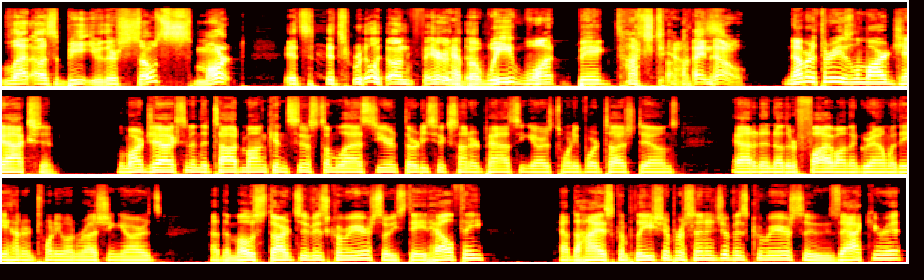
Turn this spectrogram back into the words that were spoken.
let us beat you. They're so smart. It's it's really unfair. Yeah, that- but we want big touchdowns. I know. Number three is Lamar Jackson. Lamar Jackson in the Todd Monken system last year, 3,600 passing yards, 24 touchdowns, added another five on the ground with 821 rushing yards, had the most starts of his career, so he stayed healthy, had the highest completion percentage of his career, so he was accurate,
